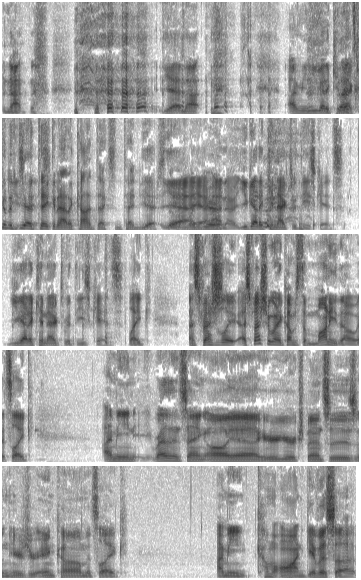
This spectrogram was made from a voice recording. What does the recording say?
not, yeah, not, I mean, you got to connect That's going to get taken out of context in 10 years. Yeah, yeah, yeah I know. You got to connect with these kids. You got to connect with these kids. Like, especially especially when it comes to money though. It's like i mean rather than saying oh yeah here are your expenses and here's your income it's like i mean come on give us a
